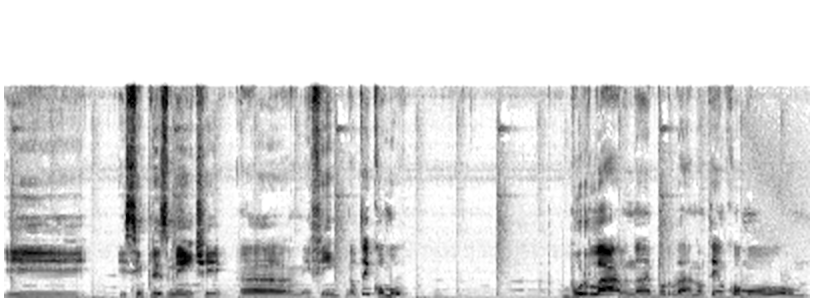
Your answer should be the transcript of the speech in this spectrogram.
e, e simplesmente, uh, enfim, não tem como burlar, não é burlar, não tenho como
